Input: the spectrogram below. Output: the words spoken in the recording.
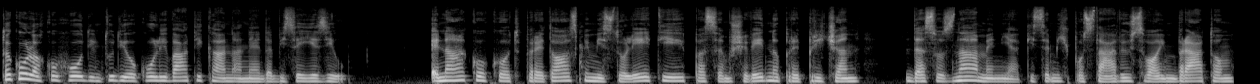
tako lahko hodim tudi okoli Vatikana, ne da bi se jezil. Enako kot pred osmimi stoletji, pa sem še vedno prepričan, da so znamenja, ki sem jih postavil svojim bratom,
